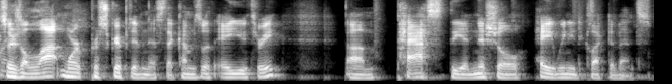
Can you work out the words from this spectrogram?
So there's a lot more prescriptiveness that comes with AU3 um, past the initial, hey, we need to collect events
